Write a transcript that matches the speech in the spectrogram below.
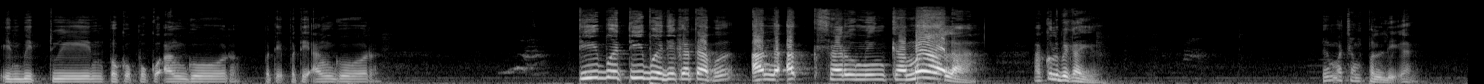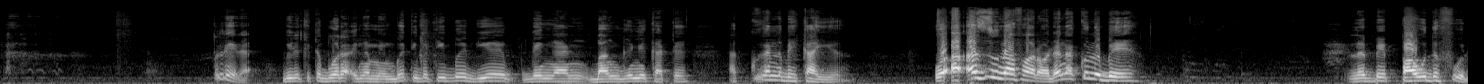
In between pokok-pokok anggur, petik-petik anggur Tiba-tiba dia kata apa? Ana aksaru minka mala. Aku lebih kaya. Ini macam pelik kan? Pelik tak? Bila kita borak dengan member, tiba-tiba dia dengan bangganya kata, aku kan lebih kaya. Wa a'azzu nafara. Dan aku lebih lebih powerful.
